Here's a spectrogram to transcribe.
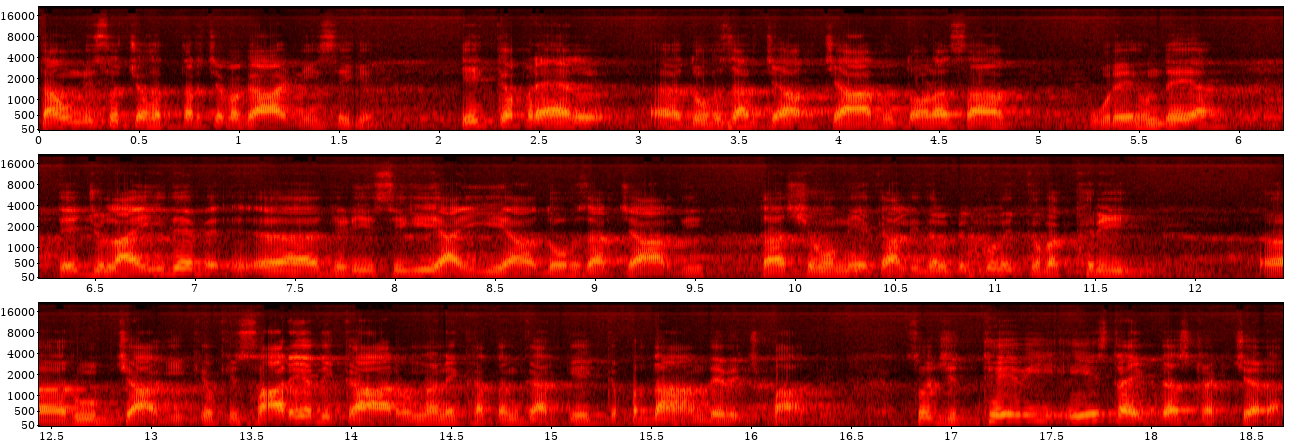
ਤਾਂ 1974 'ਚ ਵਿਗਾੜ ਨਹੀਂ ਸੀਗੇ। 1 ਅਪ੍ਰੈਲ ਅ, 2004 ਨੂੰ ਤੌੜਾ ਸਾਹਿਬ ਪੂਰੇ ਹੁੰਦੇ ਆ ਤੇ ਜੁਲਾਈ ਦੇ ਜਿਹੜੀ ਸੀਗੀ ਆਈ ਆ 2004 ਦੀ ਤਾਂ ਸ਼੍ਰੋਮਣੀ ਅਕਾਲੀ ਦਲ ਬਿਲਕੁਲ ਇੱਕ ਵੱਖਰੀ ਰੂਪ ਚ ਆ ਗਈ, ਕਿਉਂਕਿ ਸਾਰੇ ਅਧਿਕਾਰ ਉਹਨਾਂ ਨੇ ਖਤਮ ਕਰਕੇ ਇੱਕ ਪ੍ਰਧਾਨ ਦੇ ਵਿੱਚ ਪਾ ਦਿੱਤੇ। ਸੋ ਜਿੱਥੇ ਵੀ ਇਸ ਟਾਈਪ ਦਾ ਸਟਰਕਚਰ ਆ,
